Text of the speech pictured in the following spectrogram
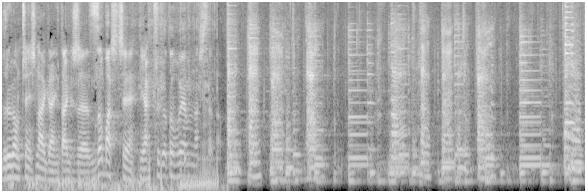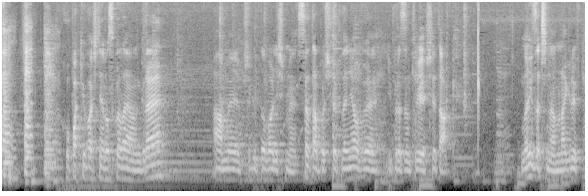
drugą część nagrań, także zobaczcie jak przygotowujemy nasz setup. Chłopaki właśnie rozkładają grę, a my przygotowaliśmy setup oświetleniowy i prezentuje się tak. No i zaczynamy nagrywki.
